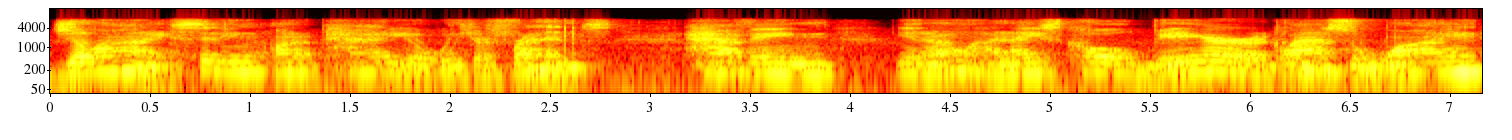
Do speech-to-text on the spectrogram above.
July, sitting on a patio with your friends, having you know, a nice cold beer, a glass of wine,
